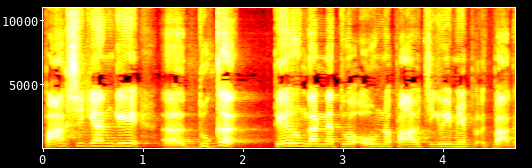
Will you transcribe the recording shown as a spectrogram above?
පාක්ෂිකයන්ගේ දුක තේරුම් ගන්න නැතුව ඔවුන්ව පාවිච්චි කිරීමේ ප්‍රතිපාක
